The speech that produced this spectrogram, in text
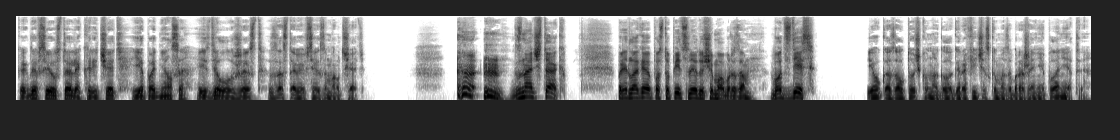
Когда все устали кричать, я поднялся и сделал жест, заставив всех замолчать. «Значит так. Предлагаю поступить следующим образом. Вот здесь». Я указал точку на голографическом изображении планеты.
